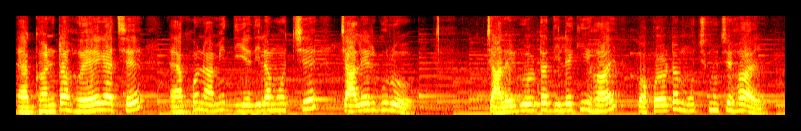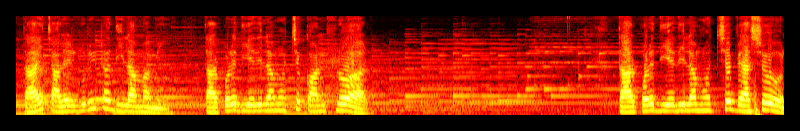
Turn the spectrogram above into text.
এক ঘণ্টা হয়ে গেছে, এখন আমি দিয়ে দিলাম হচ্ছে চালের গুঁড়ো। চালের গুঁড়োটা দিলে কি হয়? পকোড়াটা মুচমুচে হয়, তাই চালের গুঁড়োটা দিলাম আমি। তারপরে দিয়ে দিলাম হচ্ছে কর্নফ্লাওয়ার। তারপরে দিয়ে দিলাম হচ্ছে বেসন।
